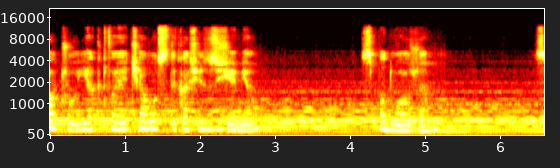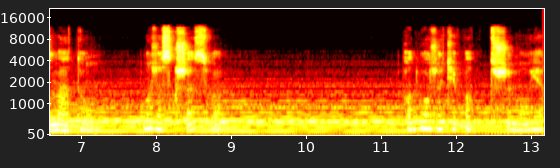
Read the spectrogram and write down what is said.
Poczuj, jak Twoje ciało styka się z ziemią, z podłożem, z matą, może z krzesłem. Podłoże Cię podtrzymuje.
